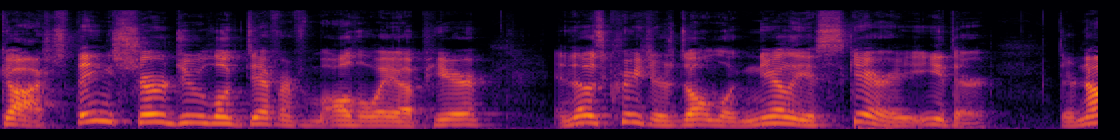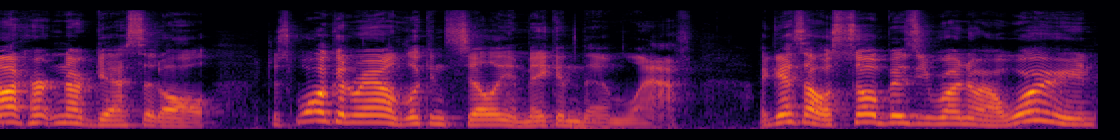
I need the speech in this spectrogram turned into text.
Gosh, things sure do look different from all the way up here, and those creatures don't look nearly as scary either. They're not hurting our guests at all, just walking around looking silly and making them laugh. I guess I was so busy running around worrying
